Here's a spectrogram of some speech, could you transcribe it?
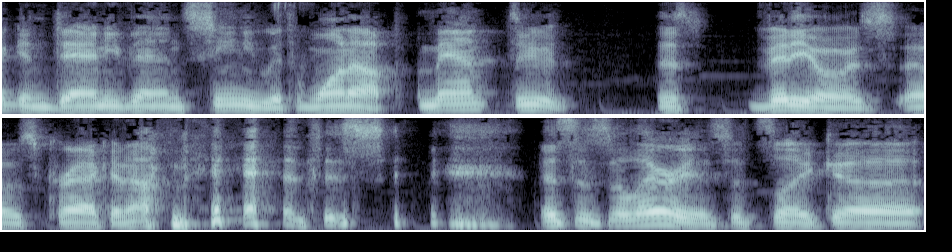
Spag and Danny Vancini with One Up. Man, dude, this video is I was cracking up. Man, this this is hilarious. It's like uh,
